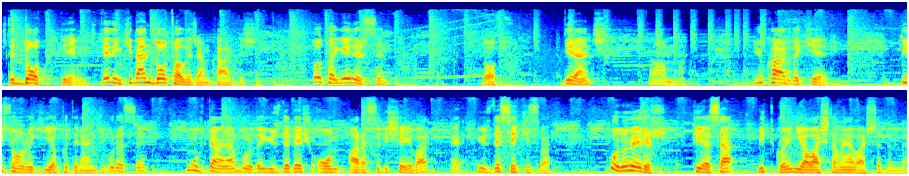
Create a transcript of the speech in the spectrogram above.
İşte DOT diyelim. Dedin ki ben DOT alacağım kardeşim. DOT'a gelirsin. DOT. Direnç. Tamam mı? Yukarıdaki bir sonraki yapı direnci burası. Muhtemelen burada %5-10 arası bir şey var. Evet %8 var. Bunu verir piyasa Bitcoin yavaşlamaya başladığında.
